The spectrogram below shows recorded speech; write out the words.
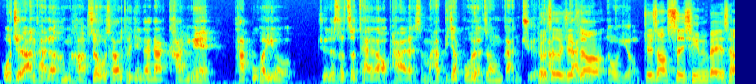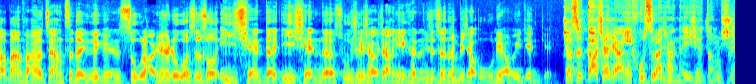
我觉得安排的很好，所以我才会推荐大家看，因为它不会有。觉得说这太老派了，什么？他比较不会有这种感觉。可这个就是要都有，就是要世青杯才有办法有这样子的一个元素啦。因为如果是说以前的以前的足球小将一，可能就真的比较无聊一点点。就是高桥将一胡思乱想的一些东西。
